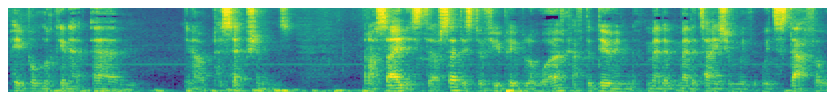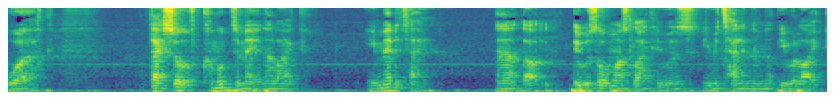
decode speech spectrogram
people looking at um, you know perceptions. And I say this, to, I've said this to a few people at work after doing med- meditation with, with staff at work. They sort of come up to me and they're like, "You meditate," and that, that, it was almost like it was you were telling them that you were like,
